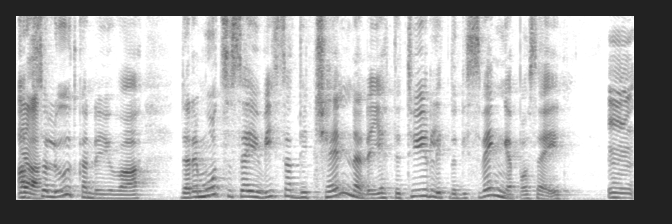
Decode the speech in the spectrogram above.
Ja. Absolut kan det ju vara. Däremot så säger ju vissa att de känner det jättetydligt när de svänger på sig. Mm, men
